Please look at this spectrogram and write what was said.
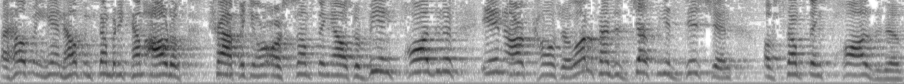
a helping hand helping somebody come out of trafficking or, or something else or being positive in our culture. A lot of times it's just the addition of something positive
